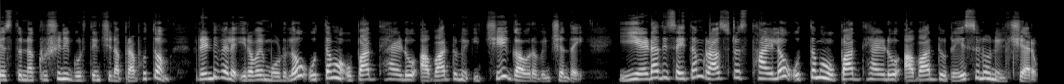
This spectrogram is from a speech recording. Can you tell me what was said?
చేస్తున్న కృషిని గుర్తించిన ప్రభుత్వం రెండు వేల ఇరవై మూడులో ఉత్తమ ఉపాధ్యాయుడు అవార్డును ఇచ్చి గౌరవించింది. ఈ ఏడాది సైతం రాష్ట్ర స్థాయిలో ఉత్తమ ఉపాధ్యాయుడు అవార్డు రేసులో నిలిచారు.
